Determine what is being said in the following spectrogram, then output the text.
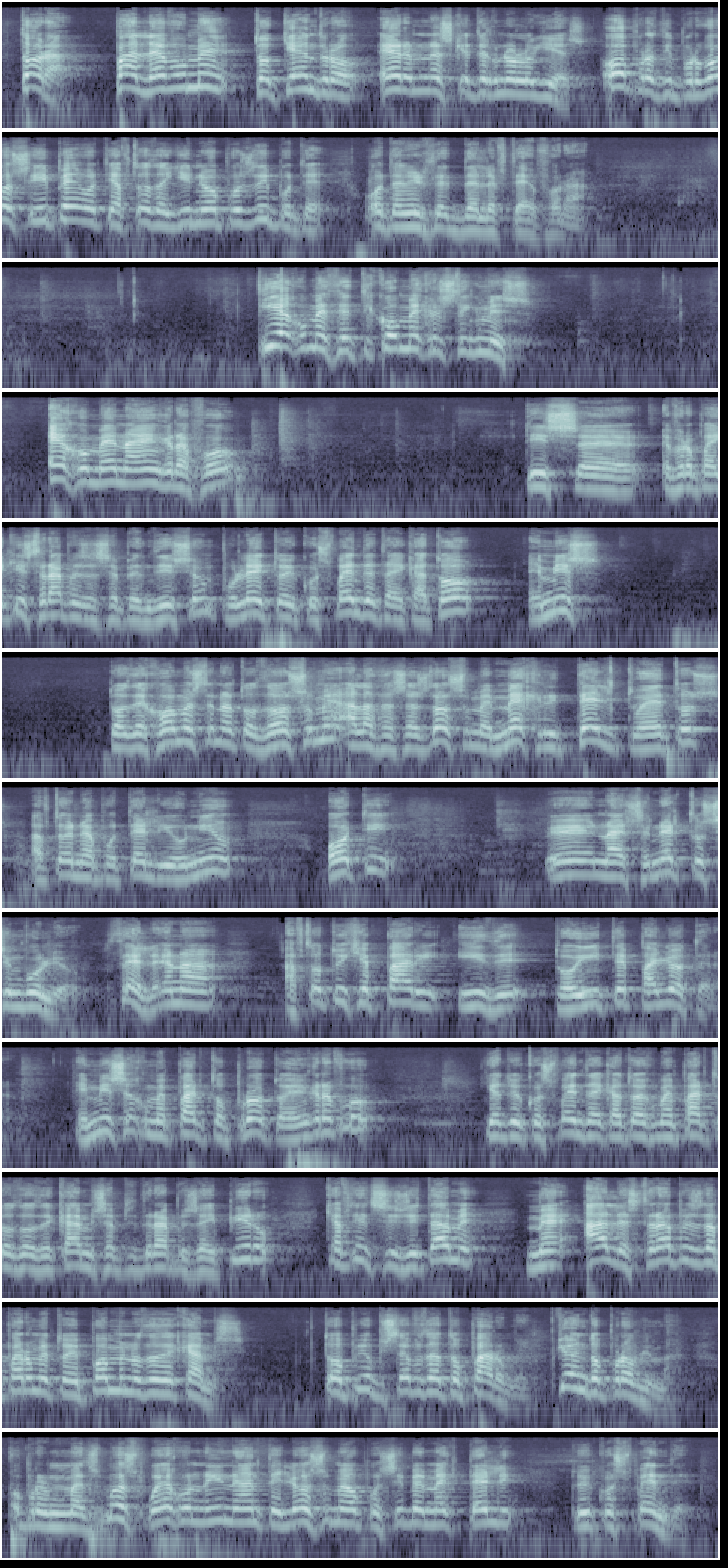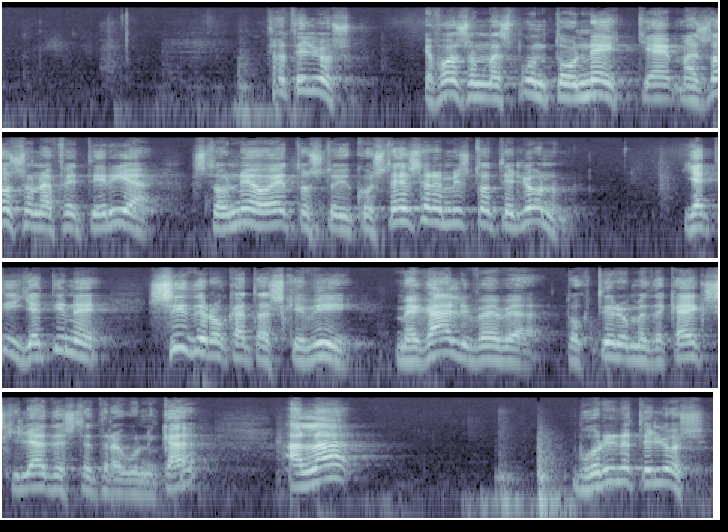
Τώρα παλεύουμε το κέντρο έρευνας και τεχνολογίας. Ο Πρωθυπουργός είπε ότι αυτό θα γίνει οπωσδήποτε όταν ήρθε την τελευταία φορά. Τι έχουμε θετικό μέχρι στιγμής; Έχουμε ένα έγγραφο της ε, Ευρωπαϊκής Τράπεζας Επενδύσεων που λέει το 25% εμείς το δεχόμαστε να το δώσουμε αλλά θα σας δώσουμε μέχρι τέλη του έτος, αυτό είναι από τέλη Ιουνίου, ότι ε, να συνέλθει το Συμβούλιο. Θέλει ένα, αυτό το είχε πάρει ήδη το είτε παλιότερα. Εμείς έχουμε πάρει το πρώτο έγγραφο, για το 25% έχουμε πάρει το 12,5% από την Τράπεζα Υπήρου και αυτή τη συζητάμε με άλλες τράπεζες να πάρουμε το επόμενο 12,5. Το οποίο πιστεύω θα το πάρουμε. Ποιο είναι το πρόβλημα; Ο προβληματισμός που έχουν είναι αν τελειώσουμε όπως είπε μέχρι τέλη του 25. Θα τελειώσουμε. Εφόσον μας πούν το ναι και μας δώσουν αφετηρία στο νέο έτος το 24, εμείς το τελειώνουμε. Γιατί, Γιατί είναι σίδερο κατασκευή, μεγάλη βέβαια το κτίριο με 16.000 τετραγωνικά, αλλά μπορεί να τελειώσει.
